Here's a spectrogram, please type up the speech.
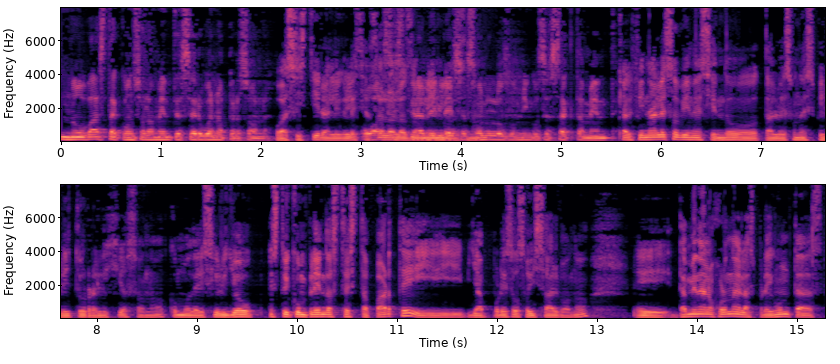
no basta con solamente ser buena persona. O asistir a la iglesia solo los domingos. A la iglesia solo los domingos, exactamente. Que al final eso viene siendo tal vez un espíritu religioso, ¿no? Como decir yo estoy cumpliendo hasta esta parte y ya por eso soy salvo, ¿no? Eh, también a lo mejor una de las preguntas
